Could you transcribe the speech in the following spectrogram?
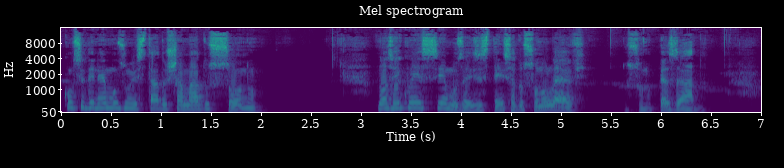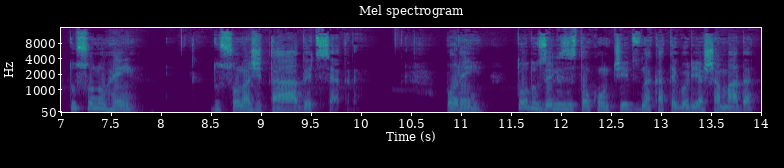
consideremos um estado chamado sono, nós reconhecemos a existência do sono leve, do sono pesado, do sono REM, do sono agitado, etc. Porém, todos eles estão contidos na categoria chamada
